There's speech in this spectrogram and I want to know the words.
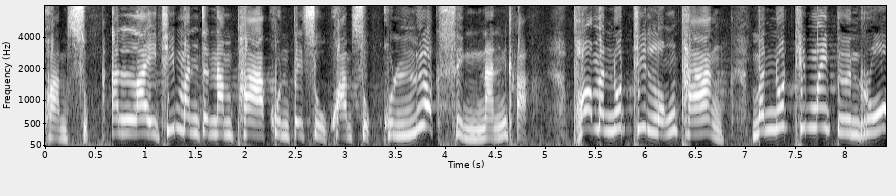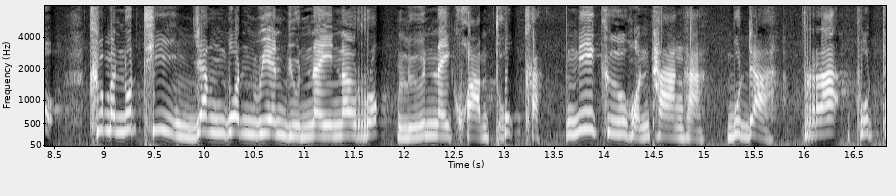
ความสุข อะไรที่มันจะนำพาคุณไปสู่ความสุขคุณเลือกสิ่งนั้นค่ะ เพราะมนุษย์ที่หลงทาง มนุษย์ที่ไม่ตื่นรู้ คือมนุษย์ที่ยังวนเวียนอยู่ในนรกหรือในความทุกข์ค่ะ นี่คือหนทางค่ะ บุดาพระพุทธ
